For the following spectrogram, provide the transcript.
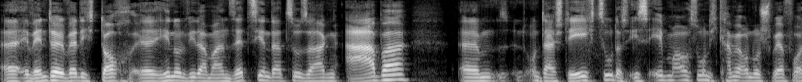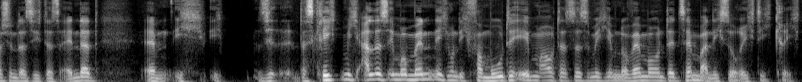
Äh, eventuell werde ich doch äh, hin und wieder mal ein Sätzchen dazu sagen, aber Ähm, und da stehe ich zu, das ist eben auch so. Und ich kann mir auch nur schwer vorstellen, dass sich das ändert. Ähm, ich, ich, das kriegt mich alles im Moment nicht und ich vermute eben auch, dass es mich im November und Dezember nicht so richtig kriegt.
